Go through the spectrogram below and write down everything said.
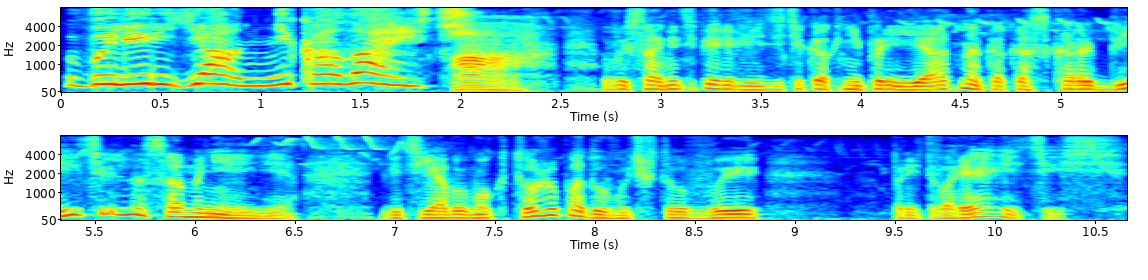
Валерьян Николаевич! А, вы сами теперь видите, как неприятно, как оскорбительно сомнение. Ведь я бы мог тоже подумать, что вы притворяетесь,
